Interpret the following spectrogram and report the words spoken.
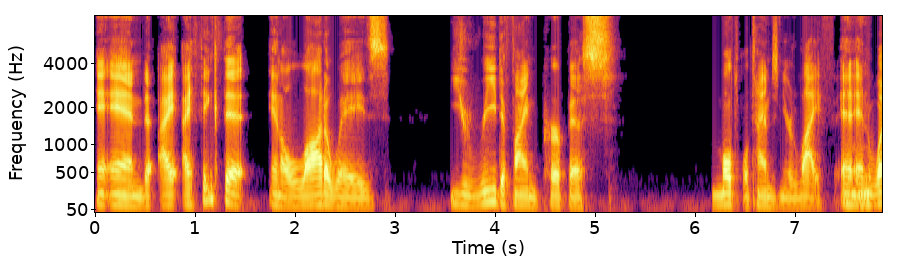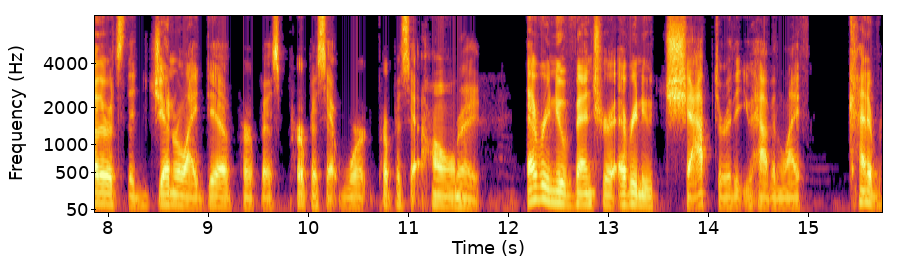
and I I think that in a lot of ways, you redefine purpose multiple times in your life, and, and whether it's the general idea of purpose, purpose at work, purpose at home, Right. every new venture, every new chapter that you have in life kind of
